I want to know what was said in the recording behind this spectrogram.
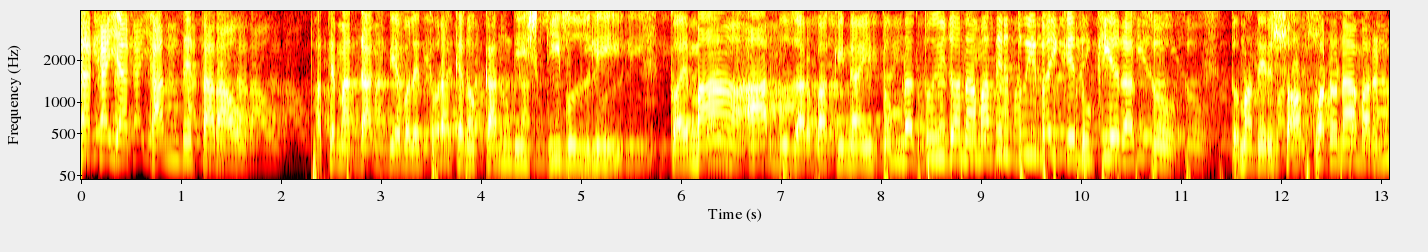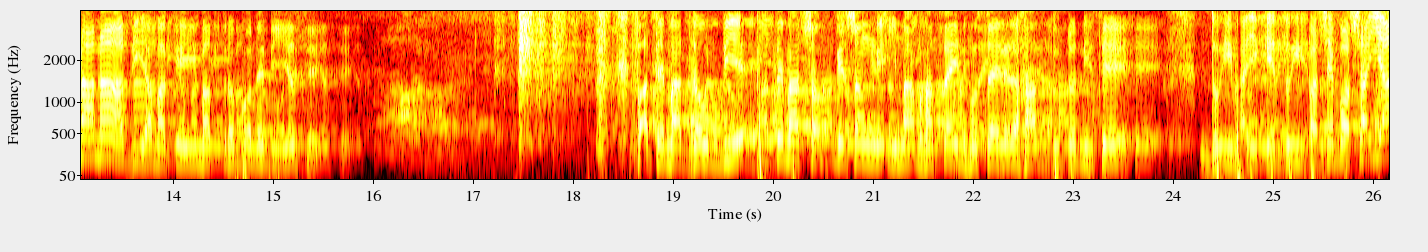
তাকাইয়া কান্দে তারাও। ফাতেমার ডাক দিয়ে বলে, তোরা কেন কান্দিস? কি বুঝলি? কয়, মা, আর বুঝার বাকি নাই। তোমরা দুইজন আমাদের দুই ভাইকে লুকিয়ে রাখছো। তোমাদের সব ঘটনা আমার নানা জি আমাকে এইমাত্র বলে দিয়েছে। ফাতেমা দৌড় দিয়ে ফাতেমার সঙ্গে সঙ্গে ইমাম হাসাইন হুসাইনের হাত দুটো নিচে দুই ভাইকে দুই পাশে বসাইয়া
